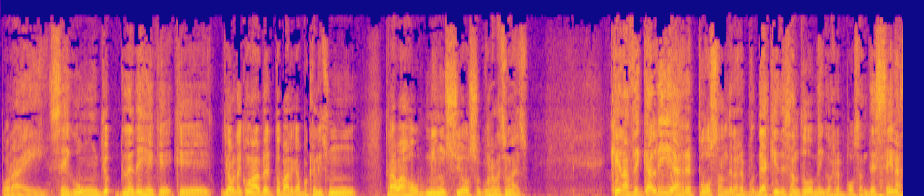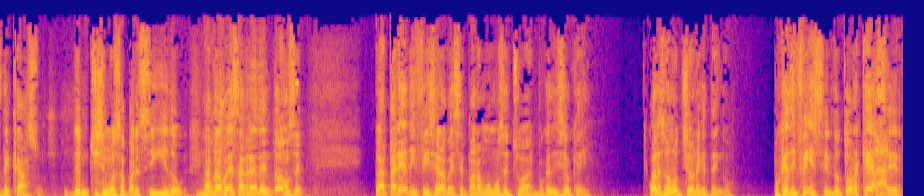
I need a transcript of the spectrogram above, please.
por ahí. Según yo le dije que, que yo hablé con Alberto Vargas porque él hizo un trabajo minucioso con relación a eso. Que en la fiscalía reposan, de, la, de aquí de Santo Domingo, reposan decenas de casos de muchísimos desaparecidos a través de esa red. Entonces, la tarea es difícil a veces para un homosexual porque dice, ok, ¿cuáles son las opciones que tengo? Porque es difícil, doctora, ¿qué Claro. hacer?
